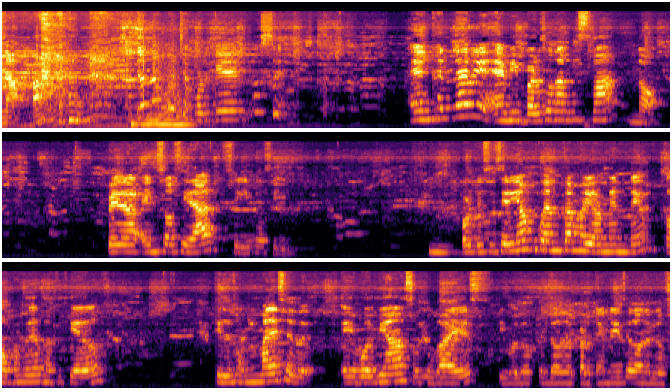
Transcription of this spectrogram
No, yo no mucho porque, no sé, en general en mi persona misma, no. Pero en sociedad, sí, eso sí. Porque si se dieron cuenta mayormente, como pasó en los noticieros, que los animales se eh, volvían a sus lugares, tipo los que donde pertenece, donde los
